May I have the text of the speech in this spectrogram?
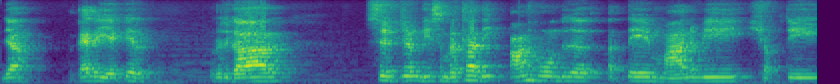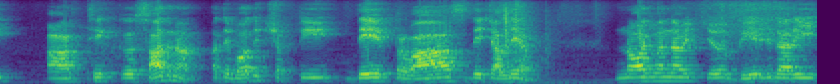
ਜਾਂ ਕਹਿ ਲਈਏ ਕਿ ਰੁਜ਼ਗਾਰ ਸਿਰਜਣ ਦੀ, ਸਮਰੱਥਾ ਦੀ ਅਣਹੋਂਦ ਅਤੇ ਮਾਨਵੀ ਸ਼ਕਤੀ, ਆਰਥਿਕ ਸਾਧਨਾ ਅਤੇ ਬੌਧਿਕ ਸ਼ਕਤੀ ਦੇ ਪ੍ਰਵਾਸ ਦੇ ਚੱਲਦਿਆਂ ਨੌਜਵਾਨਾਂ ਵਿੱਚ ਬੇਰੁਜ਼ਗਾਰੀ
